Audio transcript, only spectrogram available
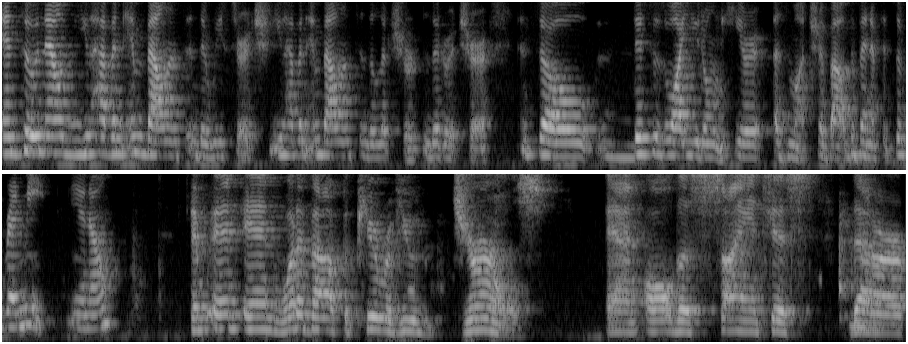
And so now you have an imbalance in the research. You have an imbalance in the literature literature. And so this is why you don't hear as much about the benefits of red meat you know? And and, and what about the peer reviewed journals and all the scientists that mm-hmm. are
